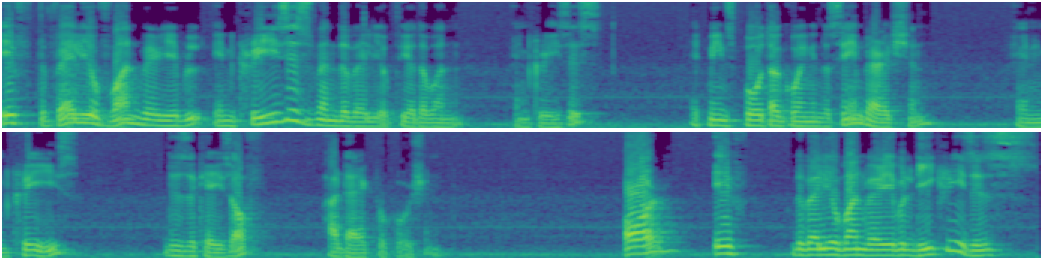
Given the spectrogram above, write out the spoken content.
if the value of one variable increases when the value of the other one increases, it means both are going in the same direction and increase this is the case of a direct proportion. Or if the value of one variable decreases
